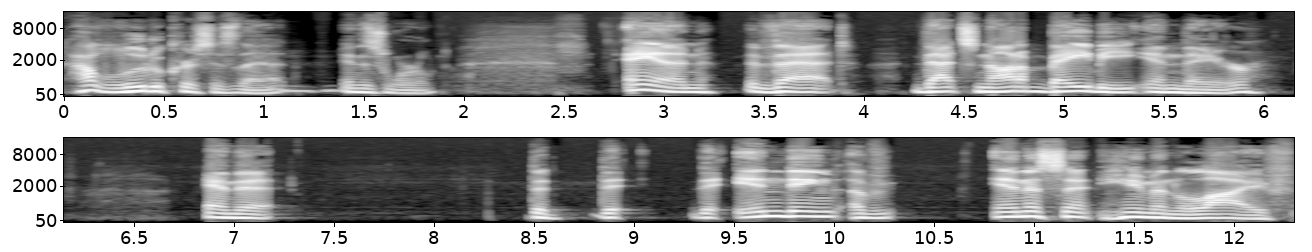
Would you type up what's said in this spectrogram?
how ludicrous is that mm-hmm. in this world? And that that's not a baby in there, and that the the the ending of innocent human life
